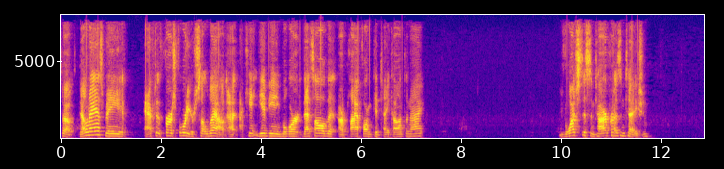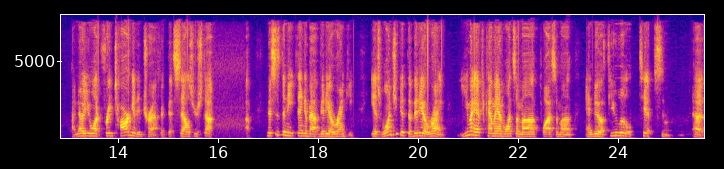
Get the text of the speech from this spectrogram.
So don't ask me after the first 40 are sold out. I, I can't give you any more. That's all that our platform can take on tonight. You've watched this entire presentation. I know you want free targeted traffic that sells your stuff. This is the neat thing about video ranking is once you get the video ranked, you may have to come in once a month, twice a month, and do a few little tips and uh,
